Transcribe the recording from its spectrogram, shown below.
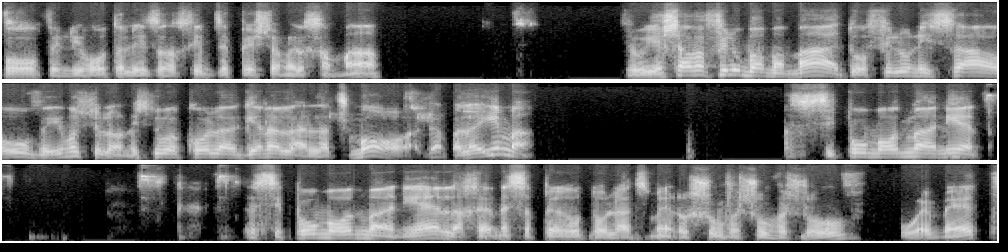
בו, ולירות על אזרחים זה פשע מלחמה. והוא ישב אפילו בממ"ד, הוא אפילו ניסה, הוא ואימא שלו ניסו הכל להגן על, על עצמו, גם על האימא. אז סיפור מאוד מעניין. זה סיפור מאוד מעניין, לכן נספר אותו לעצמנו שוב ושוב ושוב, הוא אמת,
